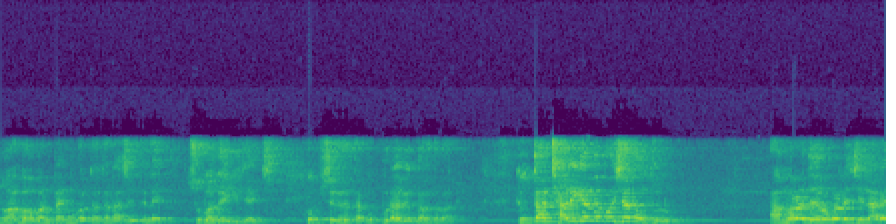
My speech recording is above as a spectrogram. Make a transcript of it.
ନୂଆ ଭବନ ପାଇଁ ମୁଁ ଗତ ଥର ଆସିଥିଲି ଶୁଭ ଦେଇକି ଯାଇଛି ଖୁବ୍ ଶୀଘ୍ର ତାକୁ ପୁରା ବି କରିଦେବା କିନ୍ତୁ ତା ଛାଡ଼ିକି ଆମେ ପଇସା ଦେଉଥିଲୁ ଆମର ଦେଓଗଡ଼ ଜିଲ୍ଲାରେ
